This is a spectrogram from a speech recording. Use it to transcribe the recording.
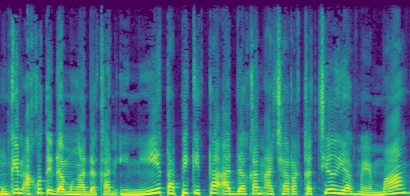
Mungkin aku tidak mengadakan ini, tapi kita adakan acara kecil yang memang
